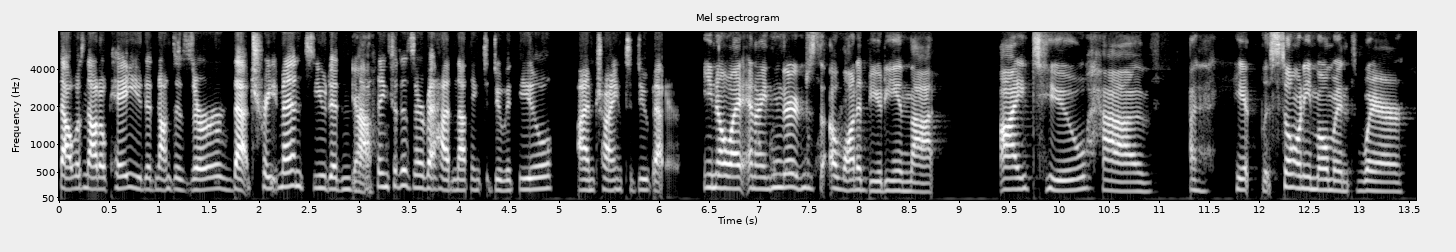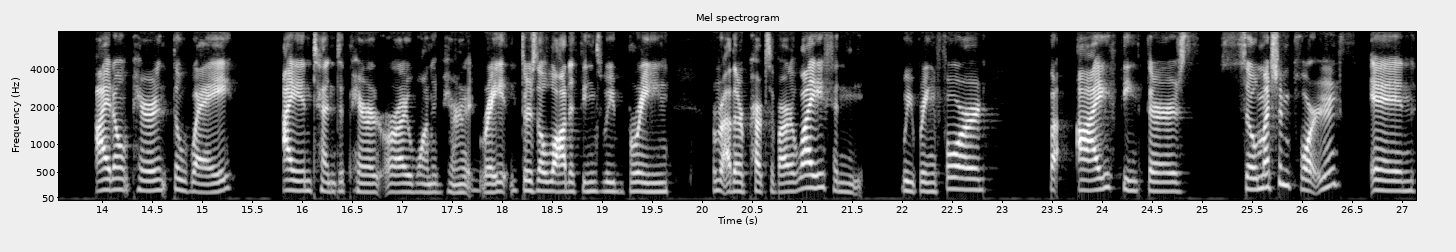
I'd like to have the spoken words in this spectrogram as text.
that was not okay. You did not deserve that treatment. You did yeah. nothing to deserve it, had nothing to do with you. I'm trying to do better. You know what? And I think there's a lot of beauty in that. I too have a hit so many moments where I don't parent the way I intend to parent or I want to parent, mm-hmm. right? There's a lot of things we bring from other parts of our life and we bring forward. But I think there's so much importance in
